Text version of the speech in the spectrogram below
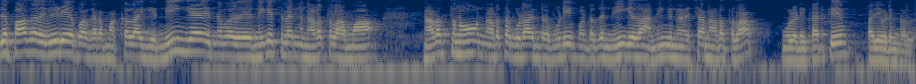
இதை பார்க்குற வீடியோ பார்க்குற மக்களாகிய நீங்கள் இந்த மாதிரி நிகழ்ச்சியில் இங்கே நடத்தலாமா? நடத்தணும் நடத்தக்கூடாதுன்ற முடிவு பண்ணுறதை நீங்கள் தான். நீங்கள் நினச்சா நடத்தலாம். உங்களுடைய கருத்தையும் பதிவிடுங்கள்.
